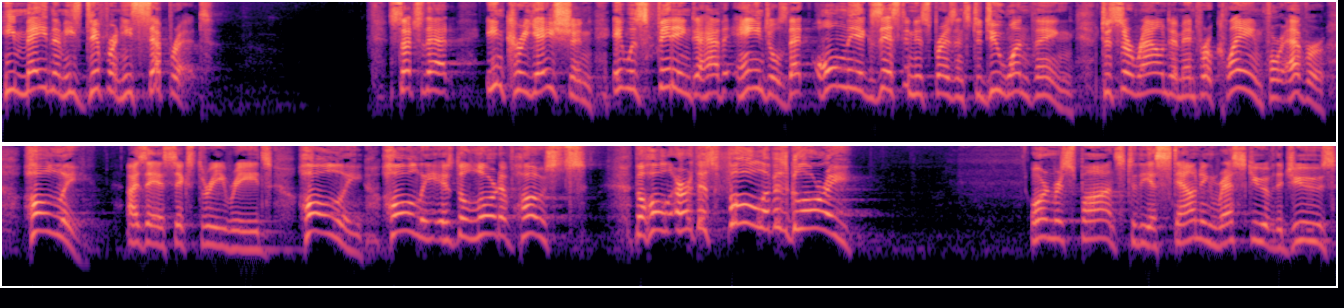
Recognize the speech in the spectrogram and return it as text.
He made them, he's different, he's separate. Such that in creation, it was fitting to have angels that only exist in his presence to do one thing to surround him and proclaim forever, Holy. Isaiah 6 3 reads, Holy, holy is the Lord of hosts. The whole earth is full of his glory or in response to the astounding rescue of the Jews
